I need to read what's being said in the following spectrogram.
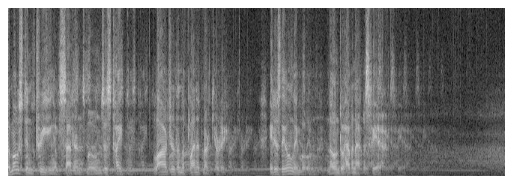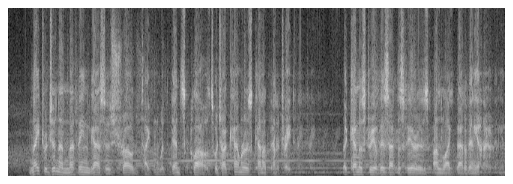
The most intriguing of Saturn's moons is Titan, larger than the planet Mercury. It is the only moon known to have an atmosphere. Nitrogen and methane gases shroud Titan with dense clouds which our cameras cannot penetrate. The chemistry of this atmosphere is unlike that of any other.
